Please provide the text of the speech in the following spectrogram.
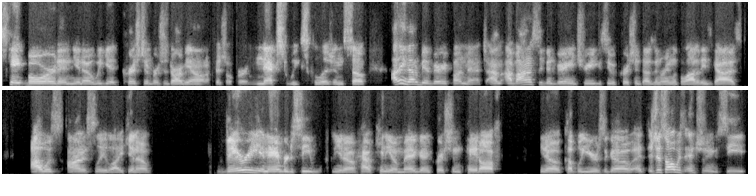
skateboard, and you know, we get Christian versus Darby Allin official for next week's collision. So I think that'll be a very fun match. i have honestly been very intrigued to see what Christian does in ring with a lot of these guys. I was honestly like, you know, very enamored to see, you know, how Kenny Omega and Christian paid off, you know, a couple years ago. It's just always interesting to see,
